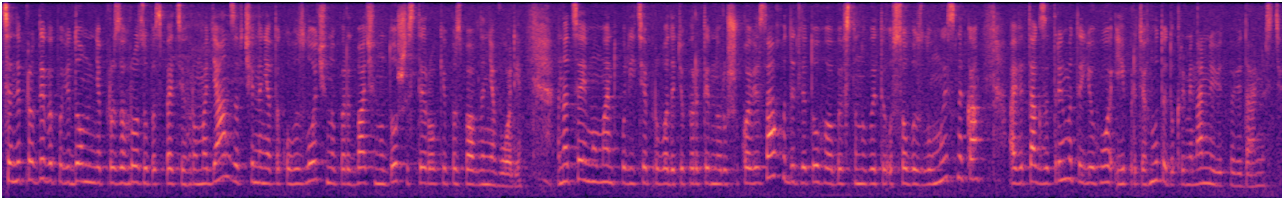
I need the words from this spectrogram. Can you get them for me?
Це неправдиве повідомлення про загрозу безпеці громадян. За вчинення такого злочину передбачено до 6 років позбавлення волі. На цей момент поліція проводить оперативно-розшукові заходи для того, аби встановити особу зловмисника, а відтак затримати його і притягнути до кримінальної відповідальності.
